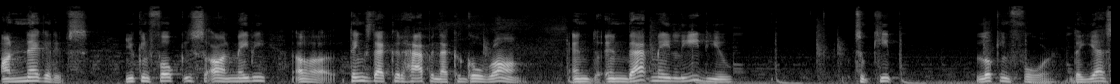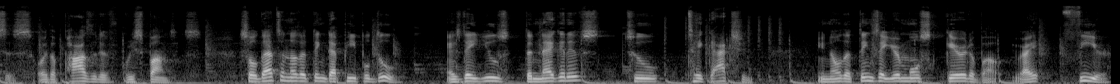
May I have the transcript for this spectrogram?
on negatives. You can focus on maybe uh, things that could happen that could go wrong, and and that may lead you to keep looking for the yeses or the positive responses. So that's another thing that people do, is they use the negatives to take action. You know, the things that you're most scared about, right? Fear,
